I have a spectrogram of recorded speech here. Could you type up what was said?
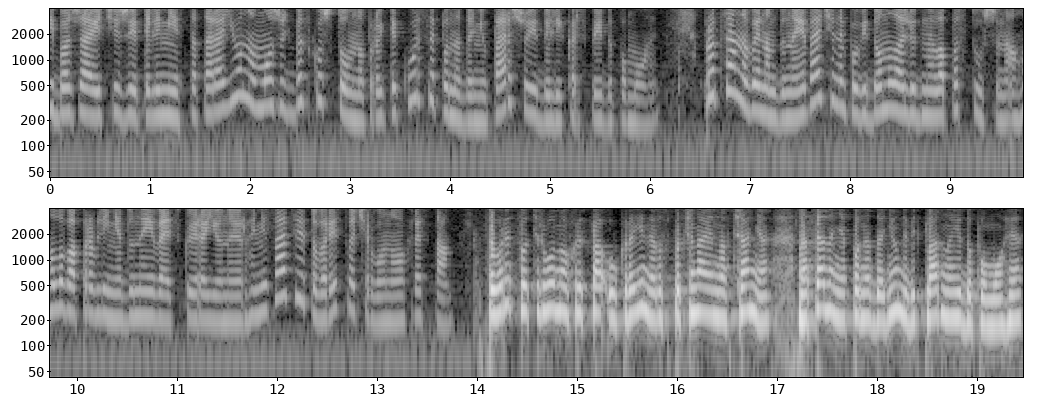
усі бажаючі жителі міста та району можуть безкоштовно пройти курси по наданню першої долікарської допомоги. Про це новинам Дунаєвеччини повідомила Людмила Пастушина, голова правління Дунаєвецької районної організації Товариства Червоного Хреста. Товариство Червоного Христа України розпочинає навчання населення по наданню невідкладної допомоги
